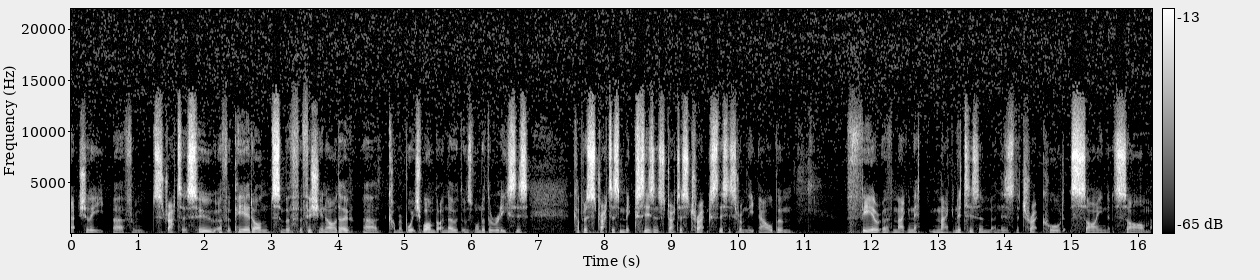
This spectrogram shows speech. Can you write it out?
actually uh, from Stratus, who have appeared on some of Aficionado. Uh, can't remember which one, but I know there was one of the releases. A couple of Stratus mixes and Stratus tracks. This is from the album Fear of Magnet Magnetism, and this is the track called Sign Psalm.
